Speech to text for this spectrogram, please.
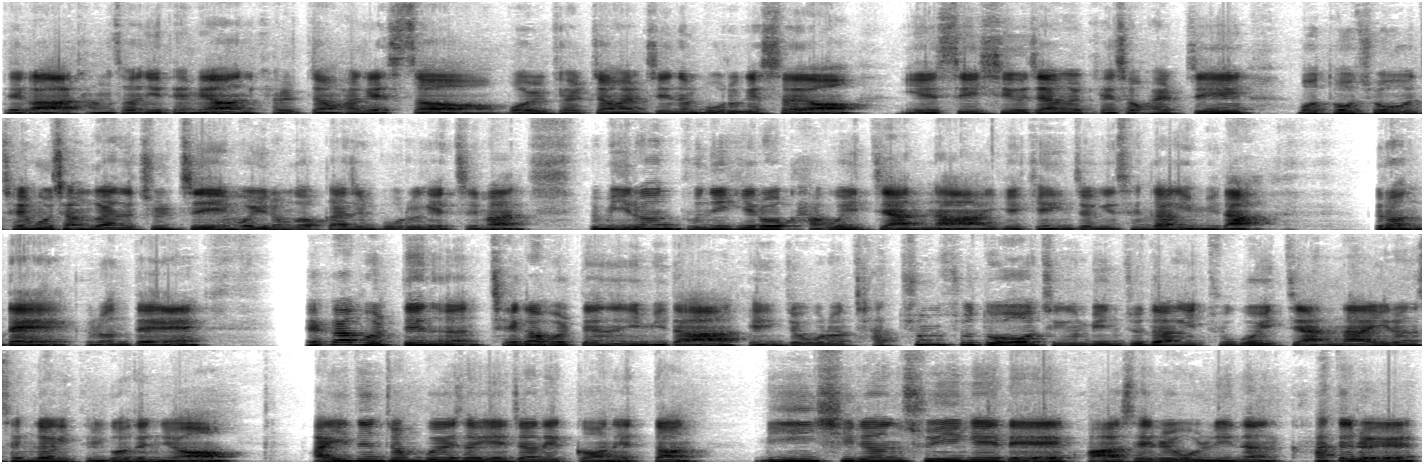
내가 당선이 되면 결정하겠어. 뭘 결정할지는 모르겠어요. 이 SEC 의장을 계속 할지, 뭐 더 좋은 재무장관을 줄지, 뭐 이런 것까지 모르겠지만, 좀 이런 분위기로 가고 있지 않나. 이게 개인적인 생각입니다. 그런데, 그런데, 제가 볼 때는, 제가 볼 때는입니다. 개인적으로 자충수도 지금 민주당이 두고 있지 않나 이런 생각이 들거든요. 바이든 정부에서 예전에 꺼냈던 미실현 수익에 대해 과세를 올리는 카드를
